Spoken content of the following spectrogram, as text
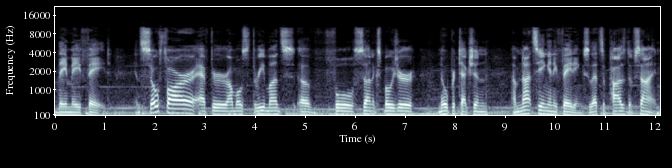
they may fade. And so far, after almost three months of full sun exposure, no protection. I'm not seeing any fading, so that's a positive sign.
